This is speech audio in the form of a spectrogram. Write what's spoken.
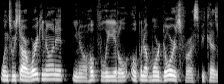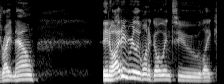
once we start working on it, you know, hopefully it'll open up more doors for us because right now, you know, I didn't really want to go into like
